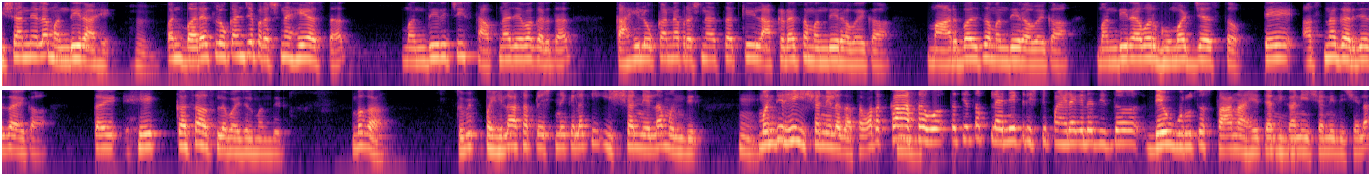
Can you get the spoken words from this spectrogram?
ईशान्येला मंदिर आहे. पण बऱ्याच लोकांचे प्रश्न हे असतात मंदिरची स्थापना जेव्हा करतात काही लोकांना प्रश्न असतात की लाकडाचं मंदिर हवंय का? मार्बलचं मंदिर हवंय का? मंदिरावर घुमट जे असतं ते असणं गरजेचं आहे का? तर हे कसं असलं पाहिजे मंदिर? बघा तुम्ही पहिला असा प्रश्न केला की ईशान्येला मंदिर. मंदिर हे ईशान्येलाच असावं आता का. असावं तर त्याचा प्लॅनेटरिस्टी पाहायला गेलं तिथं देवगुरुचं स्थान आहे त्या. ठिकाणी ईशान्य दिशेला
